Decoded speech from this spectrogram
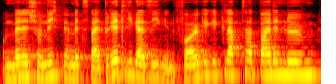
Und wenn es schon nicht mehr mit zwei Drittligasiegen in Folge geklappt hat bei den Löwen,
